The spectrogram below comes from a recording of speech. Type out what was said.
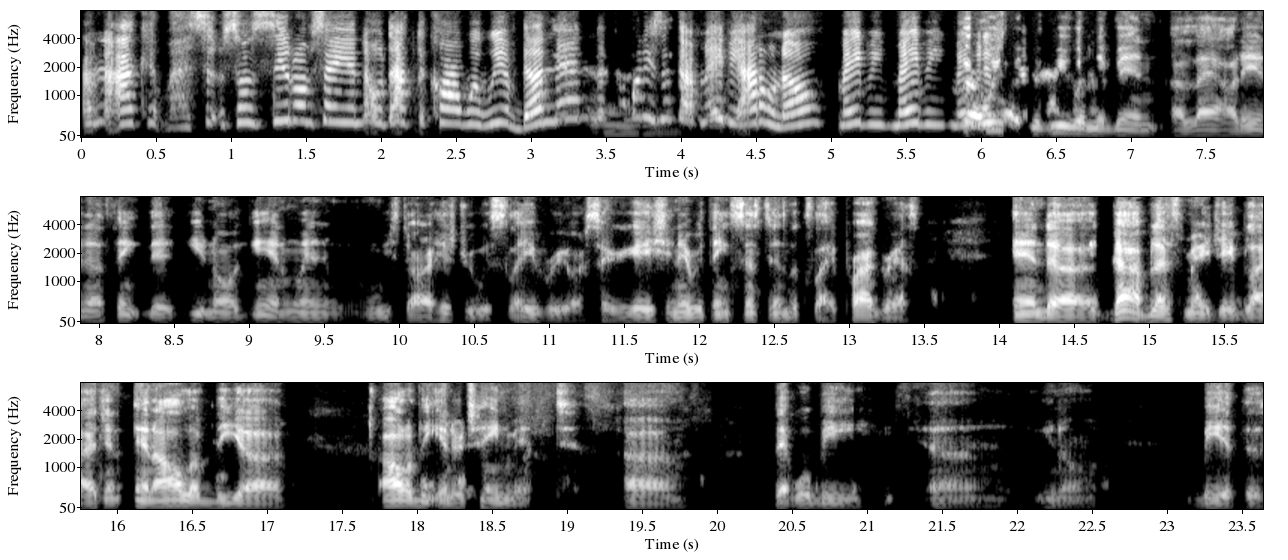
I'm not. I can, so, so see what I'm saying? No, Dr. Carr, would we have done that in the 20s and that? Maybe I don't know. Maybe, maybe, maybe well, we, wouldn't, we, wouldn't, have been allowed in. I think that you know, again, when we start our history with slavery or segregation, everything since then looks like progress. And uh, God bless Mary J. Blige and, and all of the uh, all of the entertainment uh, that will be, uh, you know, be at the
